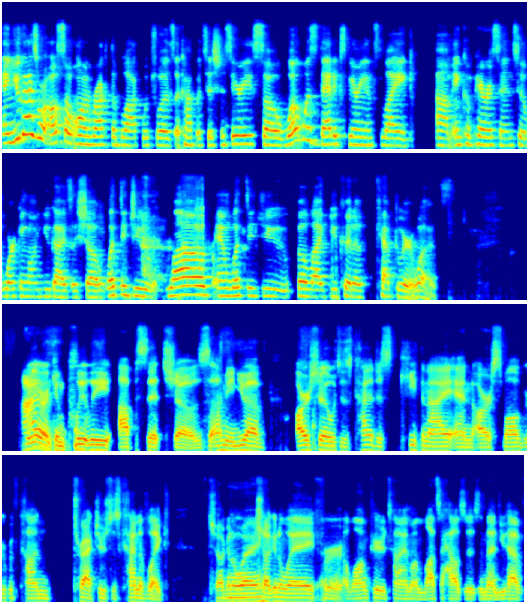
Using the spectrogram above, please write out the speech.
And you guys were also on Rock the Block, which was a competition series. So what was that experience like um, in comparison to working on you guys' show? What did you love and what did you feel like you could have kept where it was? They are completely opposite shows. I mean, you have our show, which is kind of just Keith and I and our small group of contractors just kind of like chugging away, chugging away for a long period of time on lots of houses. And then you have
